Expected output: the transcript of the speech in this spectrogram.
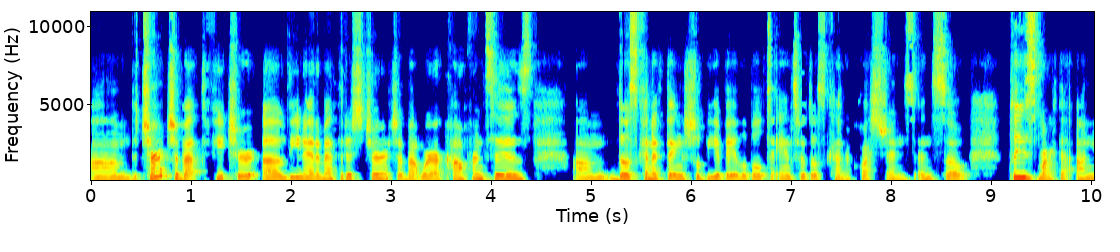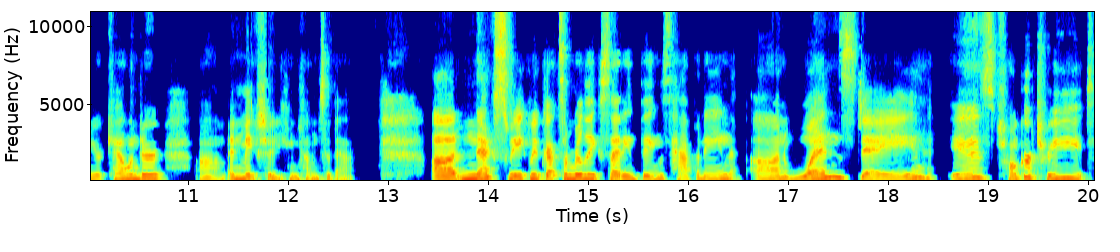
um, the church about the future of the united methodist church about where our conference is um, those kind of things she'll be available to answer those kind of questions. And so please mark that on your calendar um, and make sure you can come to that. Uh, next week we've got some really exciting things happening. On wednesday is trunk or treat.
